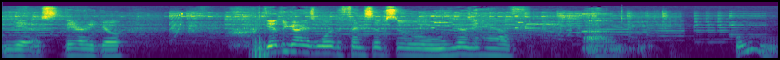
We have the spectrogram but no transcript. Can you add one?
yes, there you go. The other guy is more defensive, so he doesn't have, um, ooh.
